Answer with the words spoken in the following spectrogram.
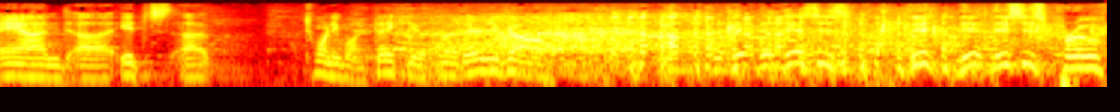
and uh, it's uh, 21. Thank you. Well, there you go. Th- th- this is this, this, this is proof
